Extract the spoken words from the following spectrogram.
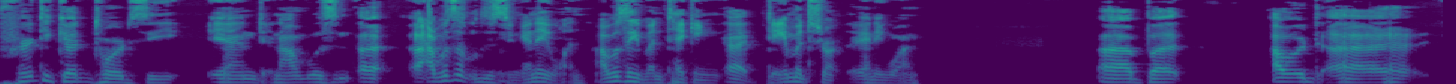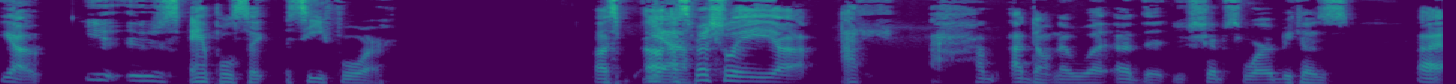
pretty good towards the end, and I wasn't. Uh, I wasn't losing anyone. I wasn't even taking uh, damage from anyone. Uh, but I would, you know, use ample C four. Uh, Yeah. especially, uh, I, I don't know what uh, the ships were because I,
